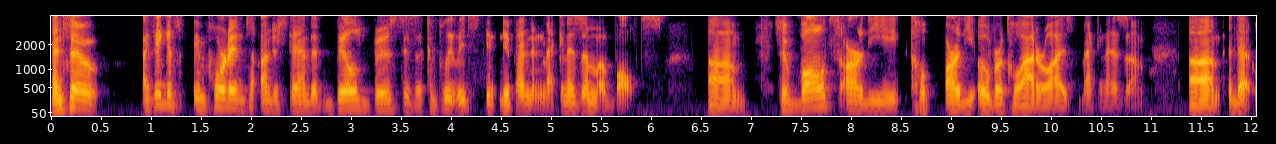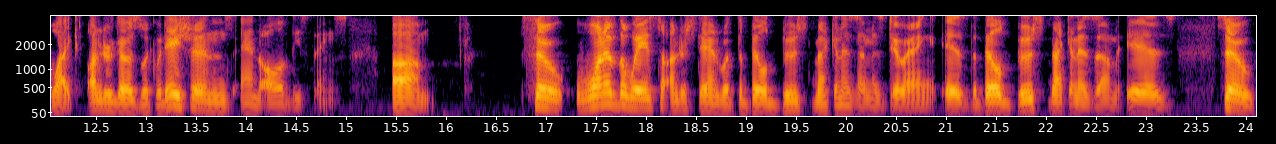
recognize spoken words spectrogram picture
and so I think it's important to understand that BLD boost is a completely independent mechanism of vaults. Um, so vaults are the are the over collateralized mechanism um, that like undergoes liquidations and all of these things. Um, so one of the ways to understand what the BLD boost mechanism is doing is the BLD boost mechanism is so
